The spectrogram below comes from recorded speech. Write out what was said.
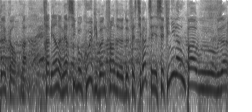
D'accord, Bah, très bien, bah, merci beaucoup et puis bonne fin de, de festival. C'est fini là ou pas vous, êtes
